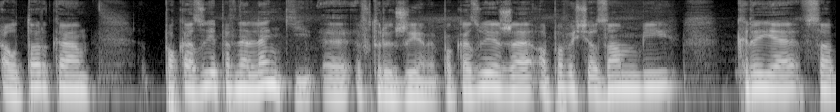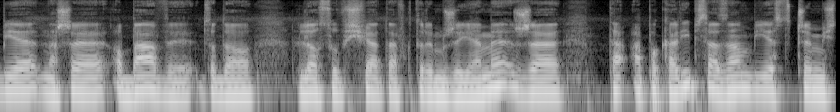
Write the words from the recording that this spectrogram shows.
autorka pokazuje pewne lęki, e, w których żyjemy. Pokazuje, że opowieść o zombie kryje w sobie nasze obawy co do losów świata, w którym żyjemy, że ta apokalipsa zombie jest czymś,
